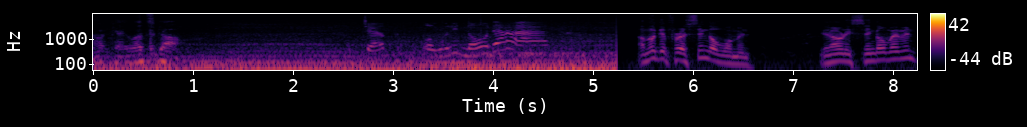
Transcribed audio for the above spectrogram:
Okay, let's go. Jeff already know that. I'm looking for a single woman. You know any single women?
